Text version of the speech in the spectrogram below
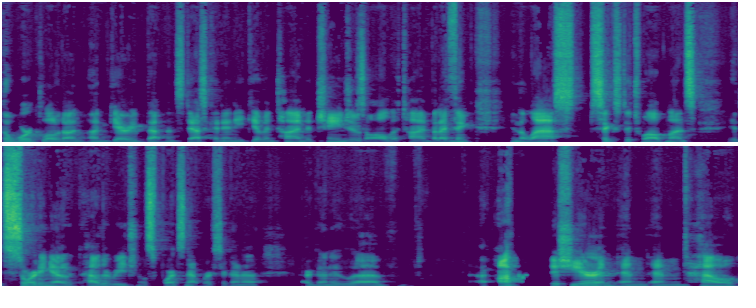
the workload on on Gary Bettman's desk at any given time. It changes all the time. But I mm-hmm. think in the last six to twelve months, it's sorting out how the regional sports networks are gonna are going to uh, operate this year, and and and how.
